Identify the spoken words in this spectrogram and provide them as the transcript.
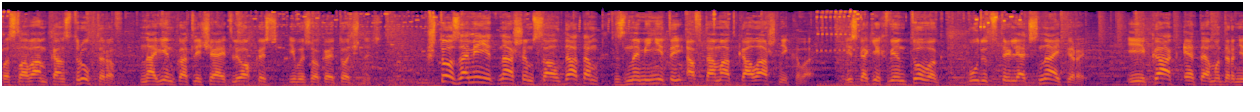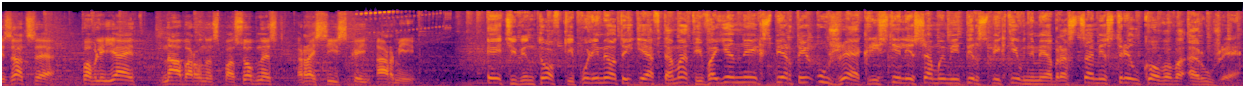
По словам конструкторов, новинку отличает легкость и высокая точность. Что заменит нашим солдатам знаменитый автомат Калашникова? Из каких винтовок будут стрелять снайперы? И как эта модернизация повлияет на обороноспособность российской армии? Эти винтовки, пулеметы и автоматы военные эксперты уже окрестили самыми перспективными образцами стрелкового оружия.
